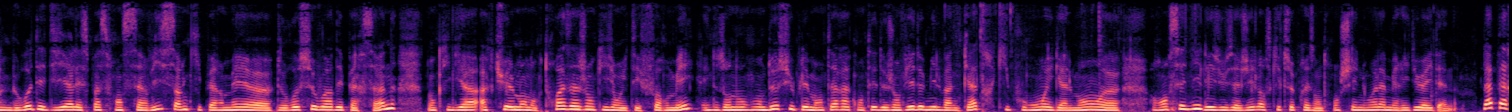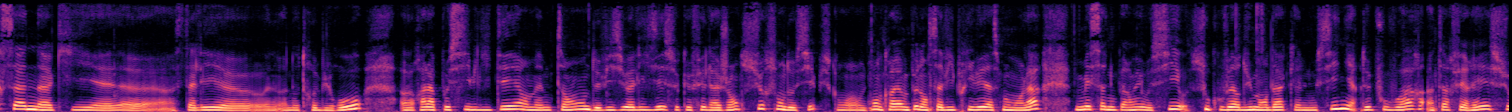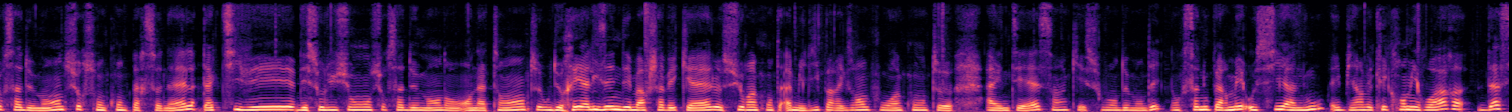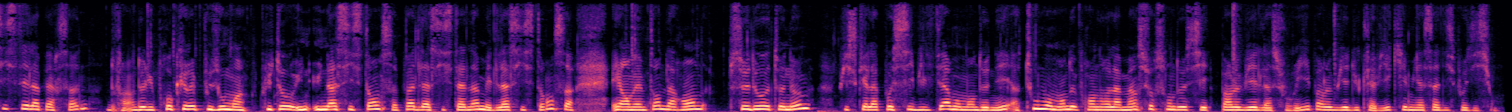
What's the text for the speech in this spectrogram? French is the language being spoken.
un bureau dédié à l'espace France Service hein, qui permet euh, de recevoir des personnes. Donc il y a actuellement donc trois agents qui ont été formés et nous en aurons deux supplémentaires à compter de janvier 2024 qui pourront également euh, renseigner les usagers lorsqu'ils se présenteront chez nous à la mairie du Hayden. La personne qui est euh, installée à notre bureau aura la possibilité en même temps de visualiser ce que fait l'agent sur son dossier puisqu'on rentre quand même un peu dans sa vie privée à ce moment-là, mais ça nous permet aussi, sous couvert du mandat qu'elle nous signe, de pouvoir interférer sur sa demande, sur son compte personnel, d'activer des solutions sur sa demande en, attente ou de réaliser une démarche avec elle sur un compte Amélie par exemple ou un compte euh, ANTS hein, qui est souvent demandé. Donc ça nous permet aussi à nous, eh bien avec l'écran miroir, d'assister la personne, de, enfin de lui procurer plus ou moins plutôt une, assistance, pas de l'assistanat mais de l'assistance et en même temps de la rendre pseudo-autonome, puisqu'elle a possibilité à un moment donné, à tout moment, de prendre la main sur son dossier, par le biais de la souris, par le biais du clavier qui est mis à sa disposition.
